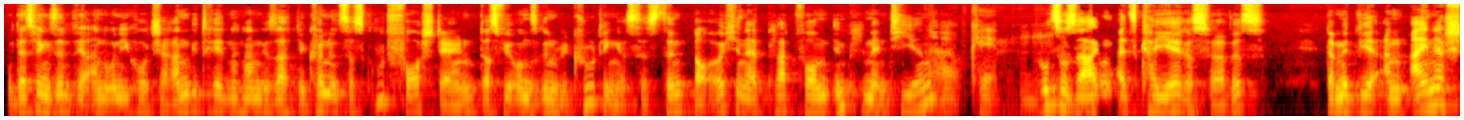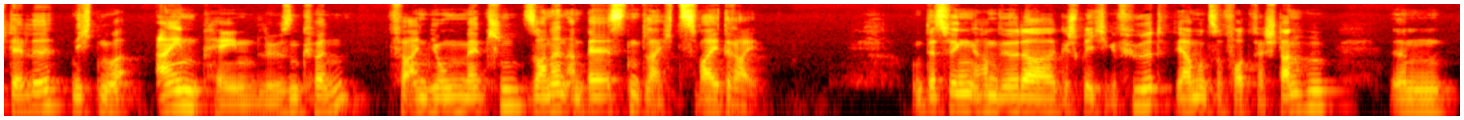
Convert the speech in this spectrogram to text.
Und deswegen sind wir an Unicoach herangetreten und haben gesagt, wir können uns das gut vorstellen, dass wir unseren Recruiting Assistant bei euch in der Plattform implementieren, Ah, okay. Mhm. sozusagen als Karriereservice, damit wir an einer Stelle nicht nur ein Pain lösen können für einen jungen Menschen, sondern am besten gleich zwei, drei. Und deswegen haben wir da Gespräche geführt. Wir haben uns sofort verstanden. Ähm,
